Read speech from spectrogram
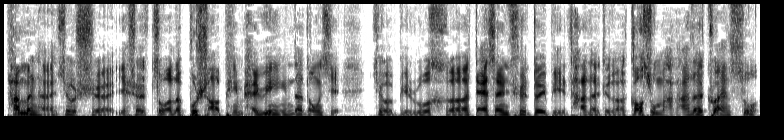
他们呢就是也是做了不少品牌运营的东西，就比如和戴森去对比它的这个高速马达的转速，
